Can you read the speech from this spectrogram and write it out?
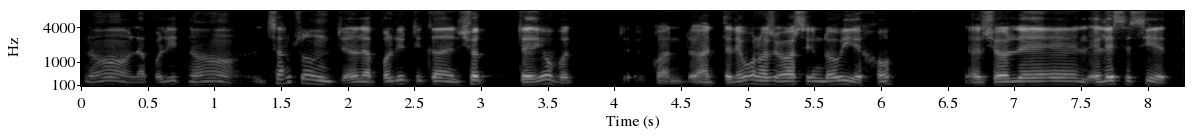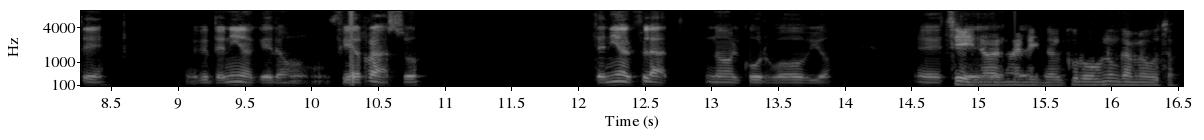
No, la política, no, Samsung, la política, yo te digo, pues, cuando el teléfono se va haciendo viejo, yo le, el S7, el que tenía, que era un fierrazo, tenía el flat, no el curvo, obvio. sí, este, no, no es lindo, el curvo nunca me gustó.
